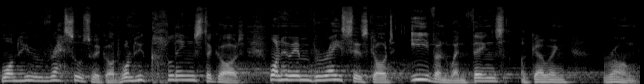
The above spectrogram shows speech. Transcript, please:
one who wrestles with God, one who clings to God, one who embraces God even when things are going wrong.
